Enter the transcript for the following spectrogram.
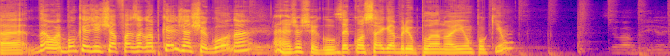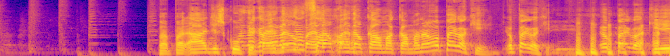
É, não, é bom que a gente já faz agora, porque já chegou, né? É, já chegou. Você consegue abrir o plano aí um pouquinho? Vai Ah, desculpe. Perdão, perdão, sabe. perdão, calma, calma. Não, eu pego aqui. Eu pego aqui. Eu pego aqui.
